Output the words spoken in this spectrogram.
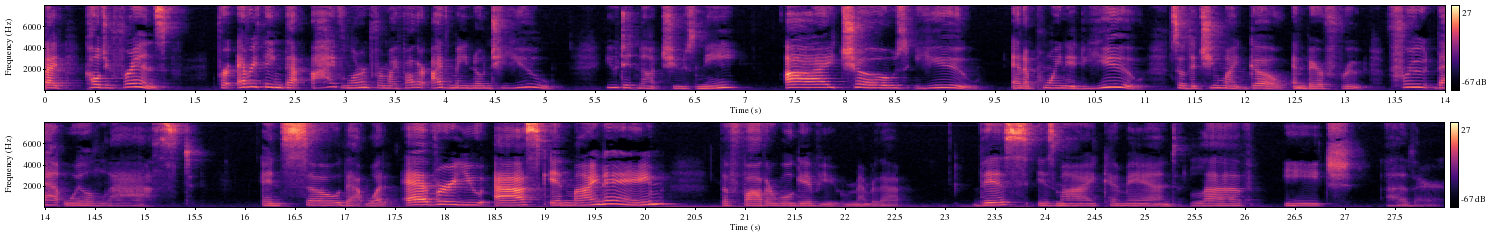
I've called you friends. For everything that I've learned from my Father, I've made known to you. You did not choose me. I chose you and appointed you so that you might go and bear fruit, fruit that will last. And so that whatever you ask in my name, the Father will give you. Remember that? This is my command love each other.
